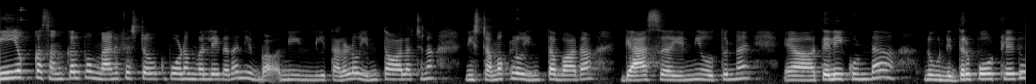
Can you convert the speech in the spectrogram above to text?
నీ యొక్క సంకల్పం మేనిఫెస్ట్ అవ్వకపోవడం వల్లే కదా నీ బా నీ నీ తలలో ఇంత ఆలోచన నీ స్టమక్లో ఇంత బాధ గ్యాస్ ఎన్ని అవుతున్నాయి తెలియకుండా నువ్వు నిద్రపోవట్లేదు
